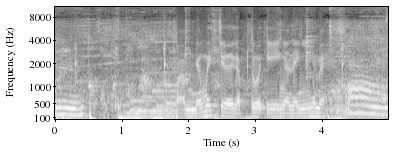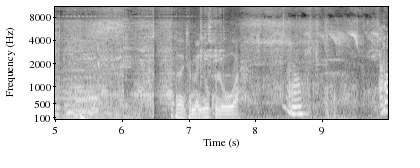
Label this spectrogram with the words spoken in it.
อืมความยังไม่เจอกับตัวเองอะไรอย่างงี้ใช่ไหมใช่เออทำไมลูกรู้อะเอาเอา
